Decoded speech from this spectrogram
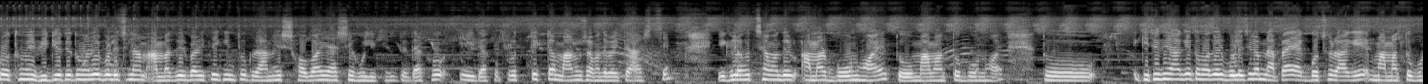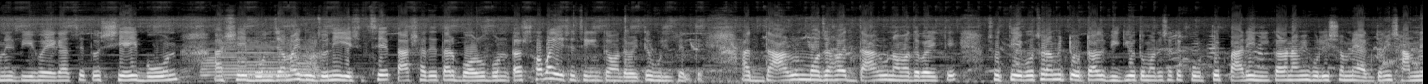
প্রথমে ভিডিওতে তোমাদের বলেছিলাম, আমাদের বাড়িতে কিন্তু গ্রামের সবাই আসে হোলি খেলতে। দেখো, এই দেখো, প্রত্যেকটা মানুষ আমাদের বাড়িতে আসছে। এগুলো হচ্ছে আমাদের, আমার বোন হয়, তো মামার তো বোন হয়। তো কিছুদিন আগে তোমাদের বলেছিলাম না প্রায় এক বছর আগে মামার তো বোনের বিয়ে হয়ে গেছে তো সেই বোন আর সেই বোন জামাই দুজনেই এসেছে। তার সাথে তার বড় বোনটা সবাই এসেছে কিন্তু আমাদের বাড়িতে হোলি খেলতে। আর দারুণ মজা হয় দারুণ আমাদের বাড়িতে। সত্যি এবছর আমি টোটাল ভিডিও তোমাদের সাথে করতে পারিনি কারণ আমি হোলির সামনে একদমই সামনে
